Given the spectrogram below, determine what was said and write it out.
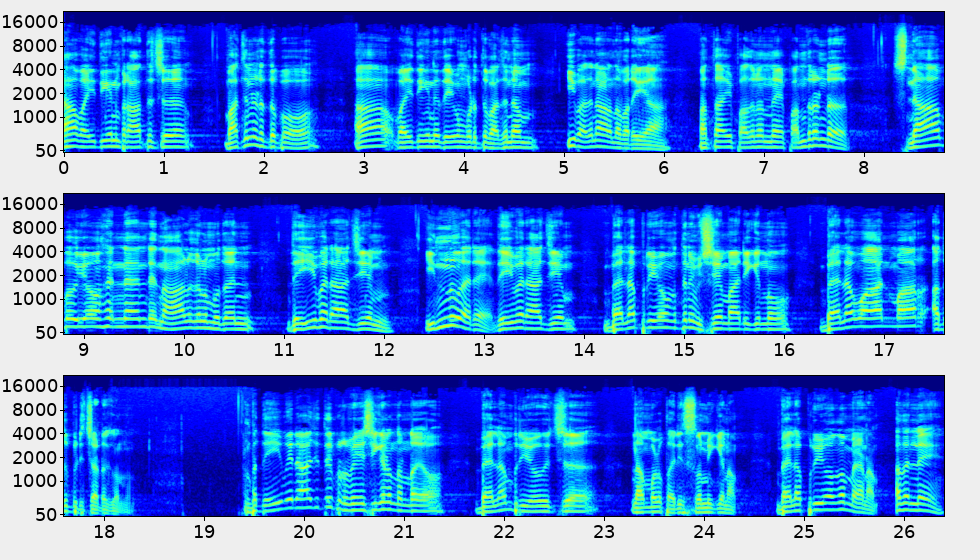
ആ വൈദികൻ പ്രാർത്ഥിച്ച് വചനം എടുത്തപ്പോൾ ആ വൈദികന് ദൈവം കൊടുത്ത വചനം ഈ വചനമാണെന്ന് പറയുക. മത്തായി പതിനൊന്ന് പന്ത്രണ്ട്. സ്നാപയോഹന്നാന്റെ നാളുകൾ മുതൽ ദൈവരാജ്യം ഇന്ന് വരെ ദൈവരാജ്യം ബലപ്രയോഗത്തിന് വിഷയമായിരിക്കുന്നു. ബലവാന്മാർ അത് പിടിച്ചടക്കുന്നു. അപ്പം ദൈവരാജ്യത്തിൽ പ്രവേശിക്കണം എന്നുണ്ടോ ബലം പ്രയോഗിച്ച് നമ്മൾ പരിശ്രമിക്കണം. ബലപ്രയോഗം വേണം. അതല്ലേ?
